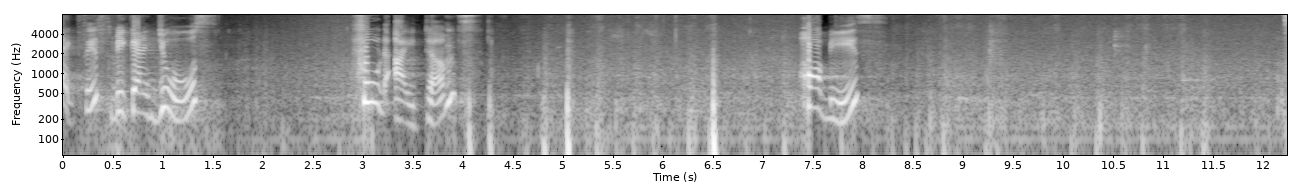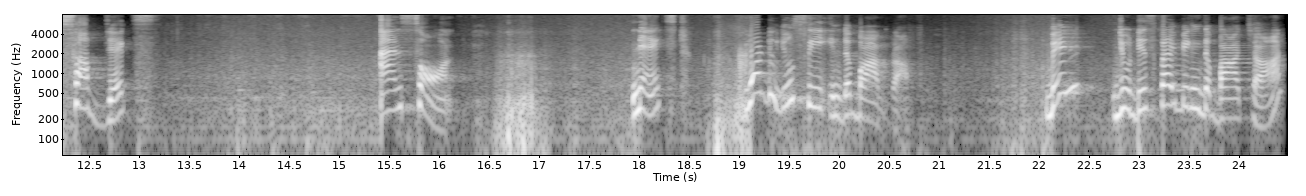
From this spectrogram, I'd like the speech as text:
axis, we can use food items, hobbies, subjects, and so on. Next, what do you see in the bar graph? When you describing the bar chart,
